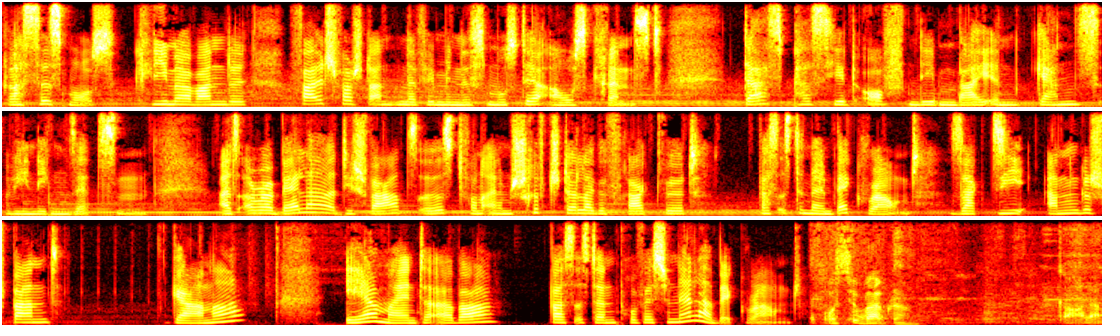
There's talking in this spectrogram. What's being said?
Rassismus, Klimawandel, falsch verstandener Feminismus, der ausgrenzt. Das passiert oft nebenbei in ganz wenigen Sätzen. Als Arabella, die schwarz ist, von einem Schriftsteller gefragt wird, was ist denn dein Background? sagt sie angespannt, Ghana. Er meinte aber, was ist dein professioneller Background? What's your background? Ghana.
